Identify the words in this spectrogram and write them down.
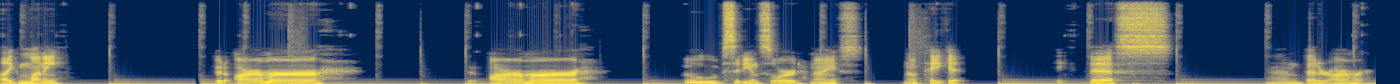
I like money. Good armor. Good armor. Ooh, obsidian sword. Nice. No, take it. Take this. And better armor.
